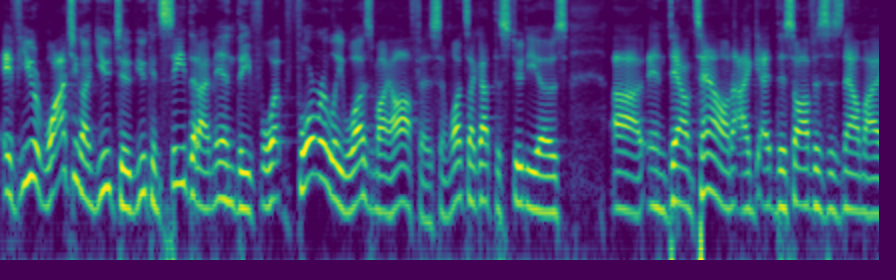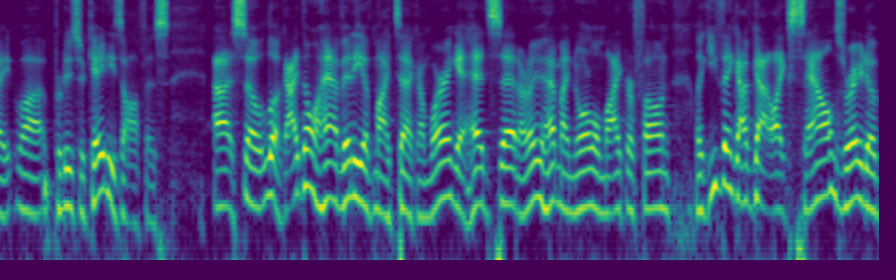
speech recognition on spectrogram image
If you're watching on YouTube, you can see that I'm in the what formerly was my office, and once I got the studios uh, in downtown, I this office is now my uh, producer Katie's office. Uh, so look, I don't have any of my tech. I'm wearing a headset. I don't even have my normal microphone. Like you think I've got like sounds ready to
